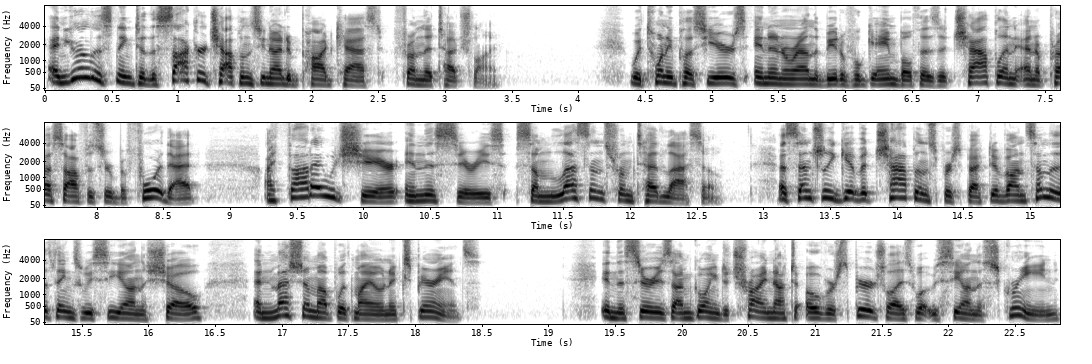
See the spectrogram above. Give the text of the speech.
and you're listening to the Soccer Chaplains United podcast from the Touchline. With 20 plus years in and around the beautiful game, both as a chaplain and a press officer before that, I thought I would share in this series some lessons from Ted Lasso essentially give a chaplain's perspective on some of the things we see on the show and mesh them up with my own experience. In the series, I'm going to try not to over spiritualize what we see on the screen,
